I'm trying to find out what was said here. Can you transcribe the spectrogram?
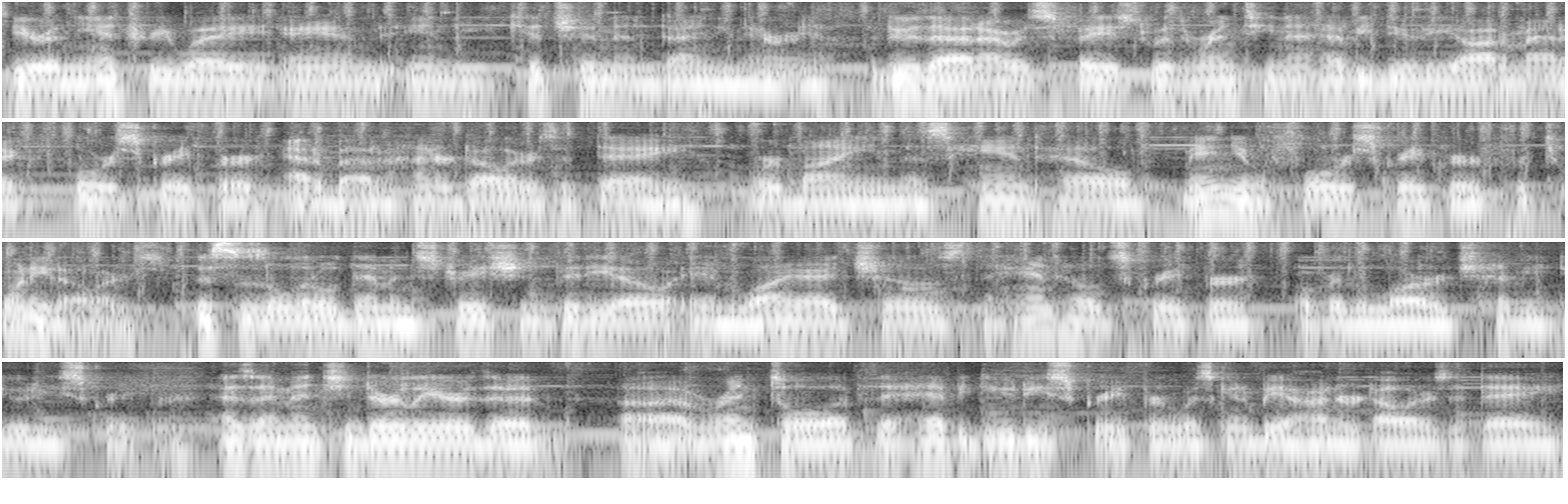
here in the entryway and in the kitchen and dining area. To do that, I was faced with renting a heavy duty automatic floor scraper at about $100 a day, or buying this handheld manual floor scraper for $20. This is a little demonstration demonstration video and why I chose the handheld scraper over the large heavy duty scraper. As I mentioned earlier, the uh, rental of the heavy duty scraper was going to be $100 a day,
